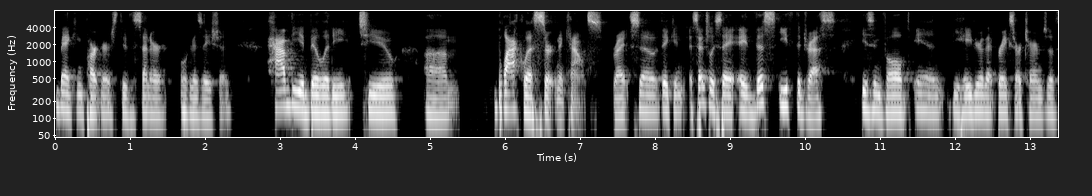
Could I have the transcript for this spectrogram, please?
banking partners through the Center organization have the ability to um, blacklist certain accounts, right? So they can essentially say, "Hey, this ETH address is involved in behavior that breaks our terms of,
